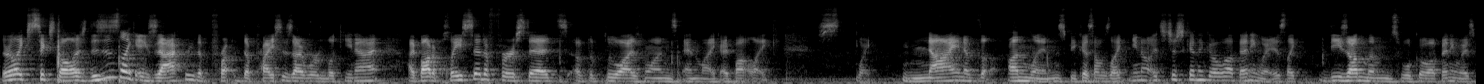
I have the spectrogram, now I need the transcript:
They're like six dollars. This is like exactly the pr- the prices I were looking at. I bought a playset of first eds of the blue eyes ones, and like I bought like like nine of the unlims because I was like, you know, it's just gonna go up anyways. Like these unlims will go up anyways.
